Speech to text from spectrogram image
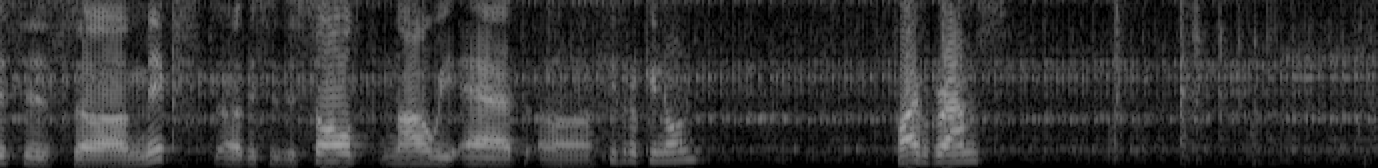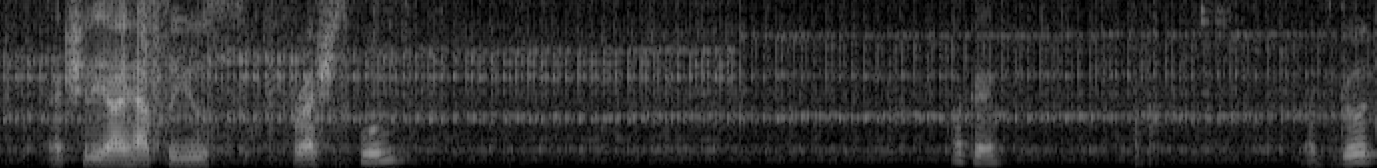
This is uh, mixed, uh, this is dissolved. Now we add uh, hydroquinone, 5 grams. Actually, I have to use fresh spoon. Okay, that's good.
